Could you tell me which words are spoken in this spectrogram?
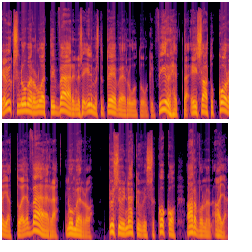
Ja yksi numero luettiin väärin ja se ilmestyi TV-ruutuunkin. Virhettä ei saatu korjattua ja väärä numero pysyi näkyvissä koko arvonnan ajan.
